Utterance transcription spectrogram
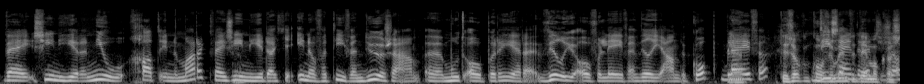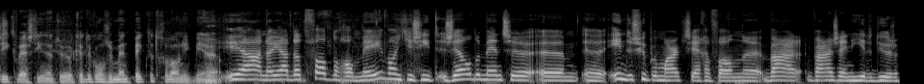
wij zien hier een nieuw gat in de markt. Wij zien hier dat je innovatief en duurzaam eh, moet opereren. Wil je overleven en wil je aan de kop blijven. Het is ook een consumentendemocratie kwestie natuurlijk. hè. De consument pikt het gewoon niet meer. Ja, nou ja, dat valt nogal mee. Want je ziet zelden mensen ehm, eh, in de supermarkt zeggen van... eh, waar, waar zijn hier de duurzaam...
